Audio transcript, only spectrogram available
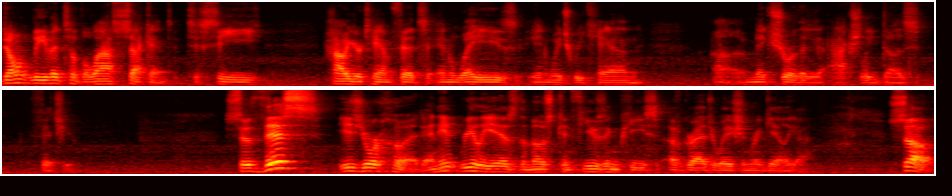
don't leave it till the last second to see how your TAM fits and ways in which we can uh, make sure that it actually does fit you. So this is your hood, and it really is the most confusing piece of graduation regalia. So,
